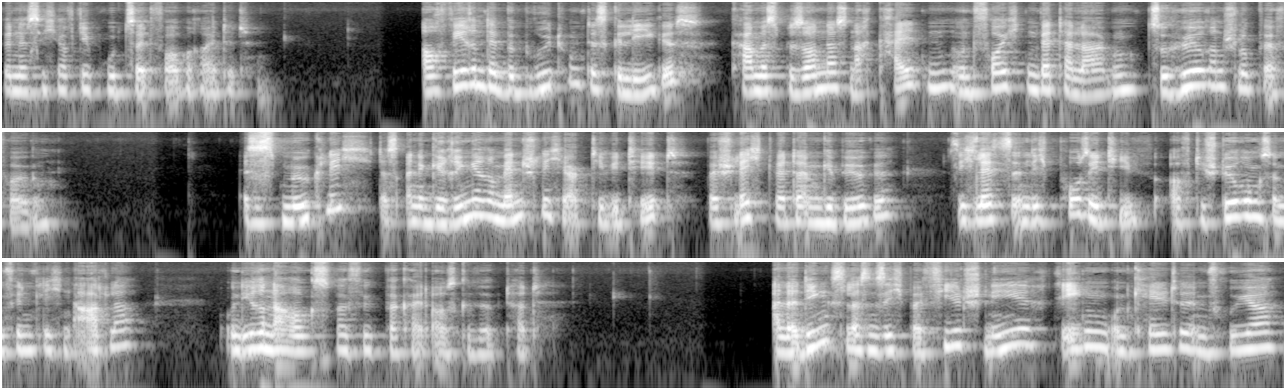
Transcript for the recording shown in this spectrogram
wenn es sich auf die Brutzeit vorbereitet. Auch während der Bebrütung des Geleges kam es besonders nach kalten und feuchten Wetterlagen zu höheren Schlupferfolgen. Es ist möglich, dass eine geringere menschliche Aktivität bei Schlechtwetter im Gebirge sich letztendlich positiv auf die störungsempfindlichen Adler und ihre Nahrungsverfügbarkeit ausgewirkt hat. Allerdings lassen sich bei viel Schnee, Regen und Kälte im Frühjahr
